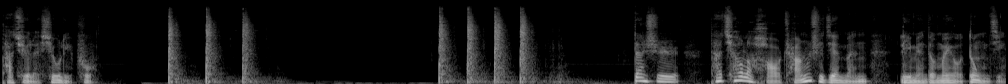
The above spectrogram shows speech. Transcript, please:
她去了修理铺，但是她敲了好长时间门，里面都没有动静。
